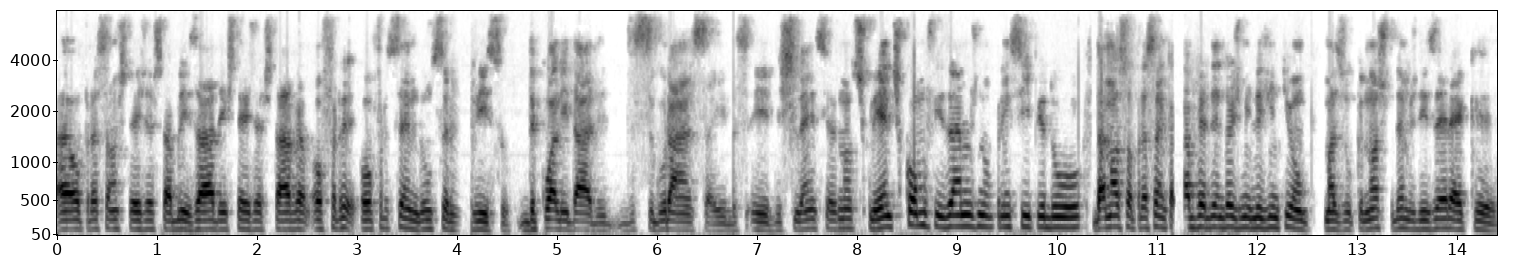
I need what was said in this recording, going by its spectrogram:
a operação esteja estabilizada e esteja estável, ofere oferecendo um serviço de qualidade, de segurança e de, e de, excelência aos nossos clientes, como fizemos no princípio do, da nossa operação em Cabo Verde em 2021. Mas o que nós podemos dizer é que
